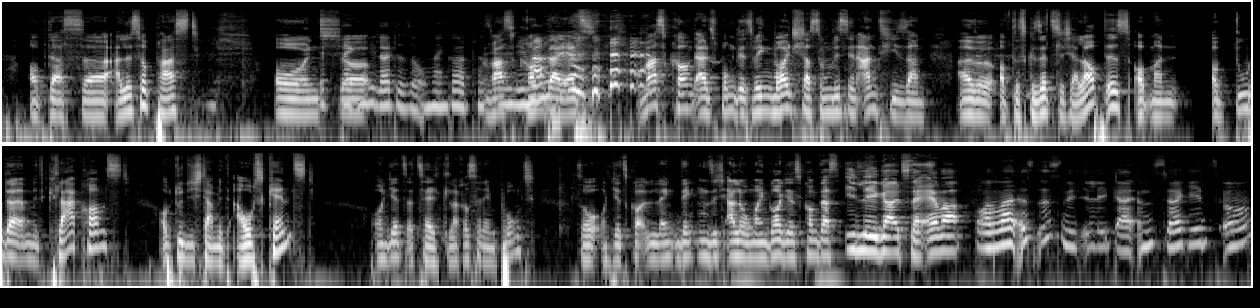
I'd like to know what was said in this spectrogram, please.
ob das äh, alles so passt. Und jetzt denken äh, die Leute so, oh mein Gott, was, was kommt machen? da jetzt? Was kommt als Punkt? Deswegen wollte ich das so ein bisschen anteasern. Also, ob das gesetzlich erlaubt ist, ob man, ob du damit klarkommst, ob du dich damit auskennst. Und jetzt erzählt Larissa den Punkt. So, und jetzt denken sich alle, oh mein Gott, jetzt kommt das illegalste ever. Aber es ist nicht illegal. Und zwar geht es um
